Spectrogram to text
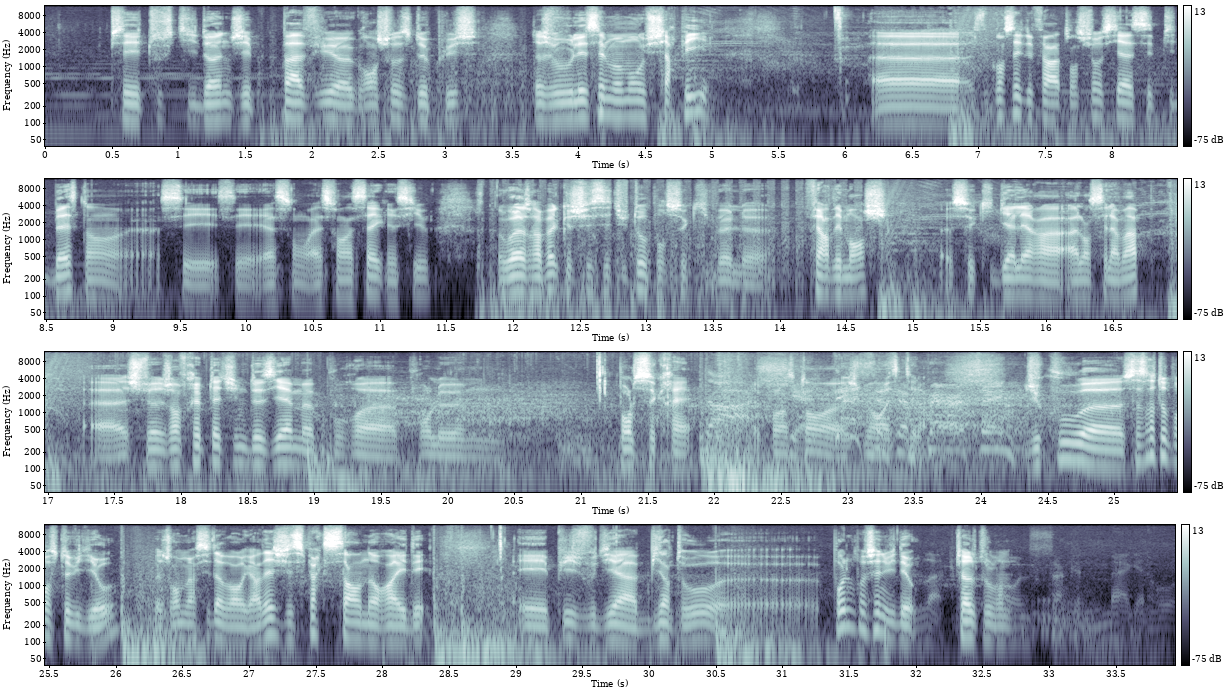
C'est tout ce qu'il donne, j'ai pas vu euh, grand chose de plus. je vais vous laisser le moment où je charpille. Euh, je vous conseille de faire attention aussi à ces petites bestes, hein. elles, sont, elles sont assez agressives. Donc voilà, je rappelle que je fais ces tutos pour ceux qui veulent euh, faire des manches, ceux qui galèrent à, à, lancer la map. J'en ferai peut-être une deuxième pour, pour le pour le secret. Pour l'instant, euh, je vais en rester là. Du coup, euh, ça sera tout pour cette vidéo. Je vous remercie d'avoir regardé. J'espère que ça en aura aidé. Et puis, je vous dis à bientôt euh, pour une prochaine vidéo. Ciao tout le monde.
